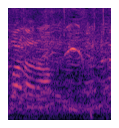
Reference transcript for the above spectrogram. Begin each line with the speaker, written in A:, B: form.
A: 过来了。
